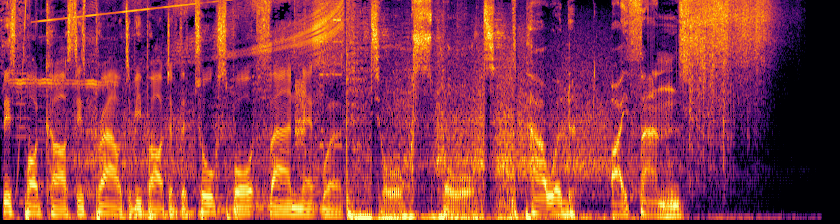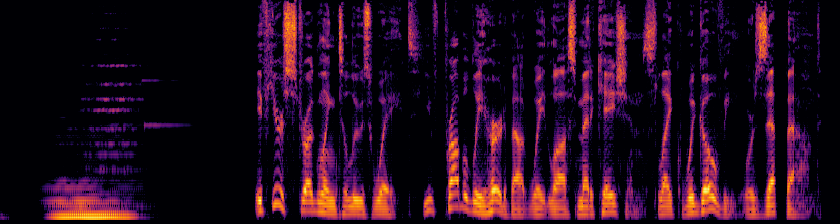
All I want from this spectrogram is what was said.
This podcast is proud to be part of the TalkSport Fan Network. TalkSport. Powered by fans. If you're struggling to lose weight, you've probably heard about weight loss medications like Wegovy or Zepbound,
